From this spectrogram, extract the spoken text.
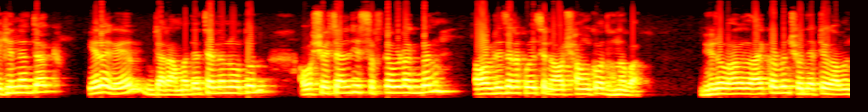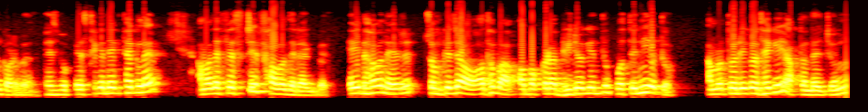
দেখে নেওয়া যাক। এর আগে যারা আমাদের চ্যানেল নতুন, অবশ্যই চ্যানেলটি সাবস্ক্রাইব রাখবেন। অলরেডি যারা করেছেন, অসংখ্য ধন্যবাদ। ভিডিও ভালো লাইক করবেন সুন্দর একটি কমেন্ট করবেন। ফেসবুক পেজ থেকে দেখে থাকলে আমাদের পেজটি ফলো দিয়ে রাখবেন। এই ধরনের চমকে যাওয়া অথবা অবাক করা ভিডিও কিন্তু প্রতিনিয়ত আমরা তৈরি করে থাকি আপনাদের জন্য,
